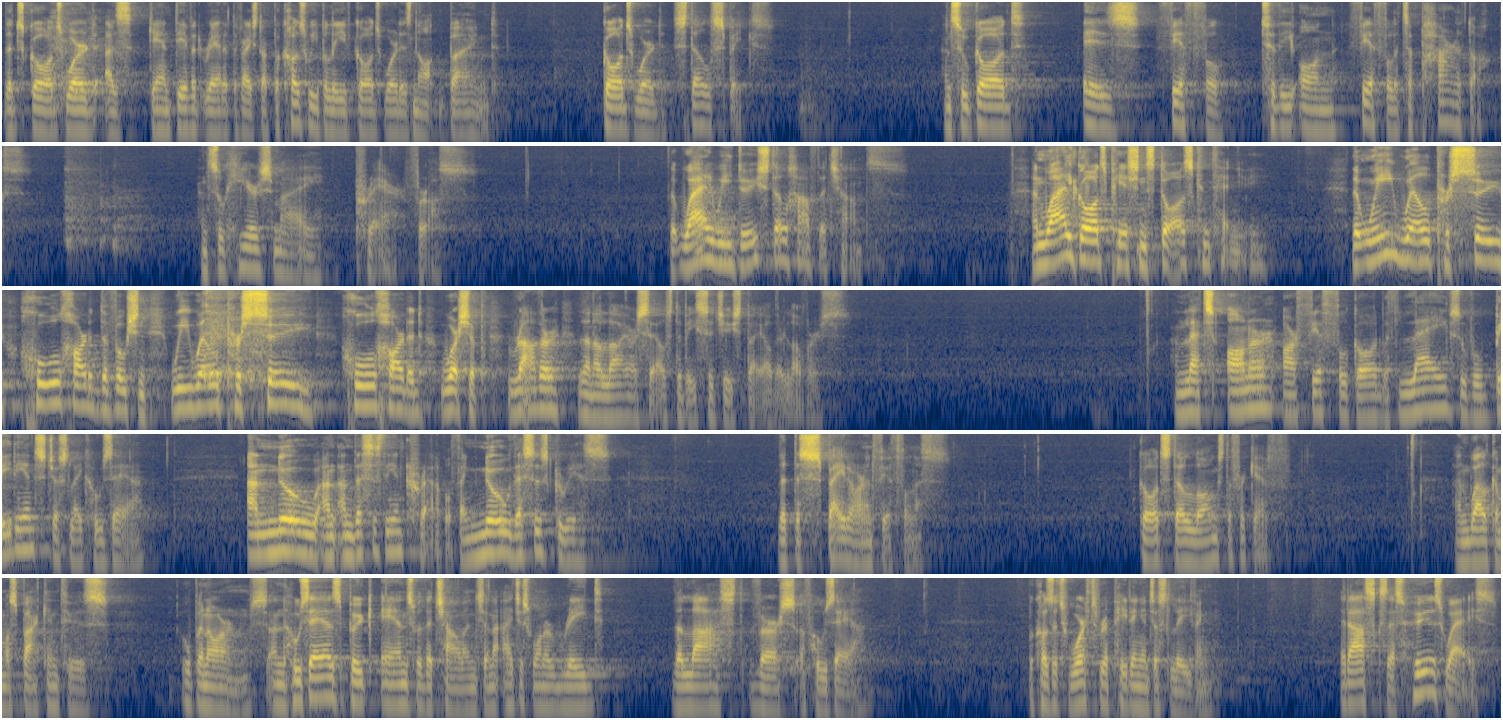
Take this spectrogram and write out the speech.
that God's word, as again David read at the very start, because we believe God's word is not bound, God's word still speaks. And so God is faithful to the unfaithful. It's a paradox. And so here's my prayer for us that while we do still have the chance, and while God's patience does continue, that we will pursue wholehearted devotion, we will pursue wholehearted worship rather than allow ourselves to be seduced by other lovers. And let's honor our faithful God with lives of obedience, just like Hosea and know, and, and this is the incredible thing know this is grace, that despite our unfaithfulness, God still longs to forgive and welcome us back into his open arms. And Hosea's book ends with a challenge, and I just want to read the last verse of Hosea because it's worth repeating and just leaving. It asks this Who is wise?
